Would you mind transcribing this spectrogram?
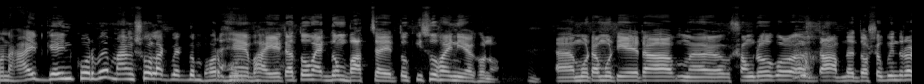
মানে হাইট গেইন করবে মাংস লাগবে একদম ভরপুর। হ্যাঁ ভাই এটা তো একদম বাচ্চা তো কিছু হয়নি এখনও। মোটামুটি এটা সংগ্রহ আপনার দর্শক বিন্দুরা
